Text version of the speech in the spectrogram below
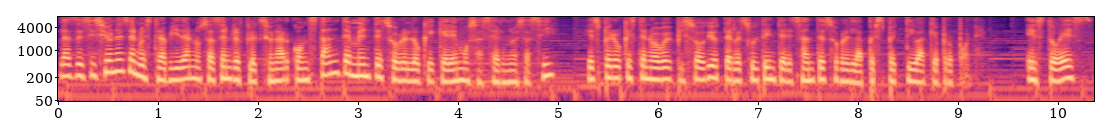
Las decisiones de nuestra vida nos hacen reflexionar constantemente sobre lo que queremos hacer, ¿no es así? Espero que este nuevo episodio te resulte interesante sobre la perspectiva que propone. Esto es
